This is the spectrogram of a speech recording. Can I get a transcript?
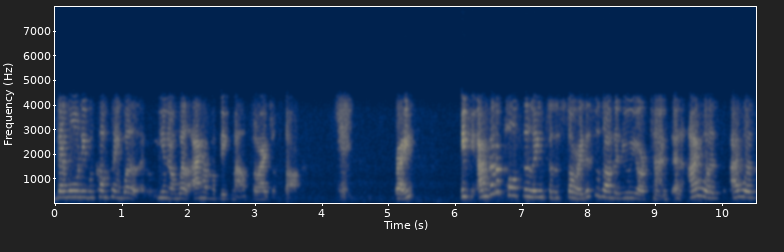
they won't even complain. Well, you know, well, I have a big mouth, so I just talk. Right? If I'm gonna post the link to the story. This was on the New York Times, and I was, I was,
